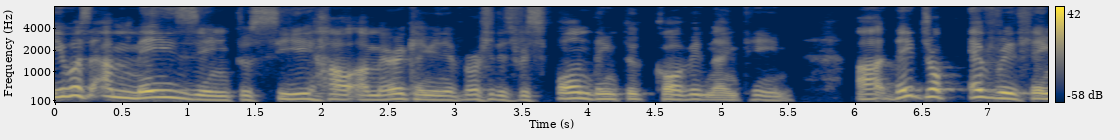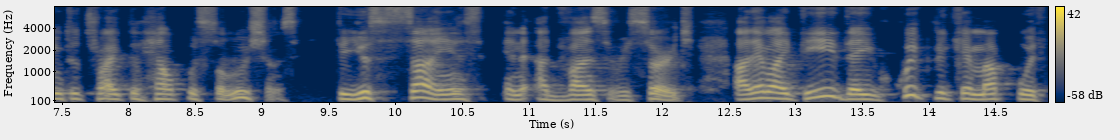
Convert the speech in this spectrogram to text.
It was amazing to see how American universities responding to COVID-19 uh, they dropped everything to try to help with solutions, to use science and advanced research. At MIT, they quickly came up with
